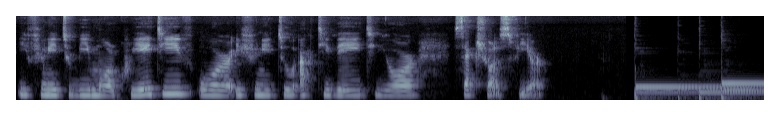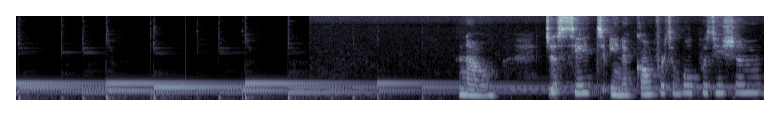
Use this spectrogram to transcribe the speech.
if you need to be more creative, or if you need to activate your sexual sphere. Now, just sit in a comfortable position.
